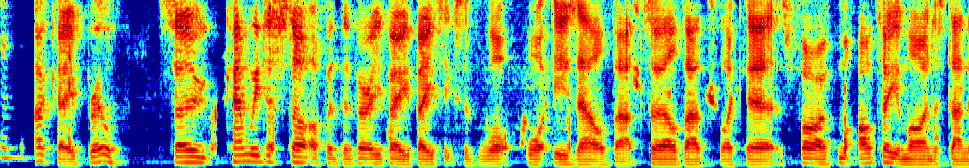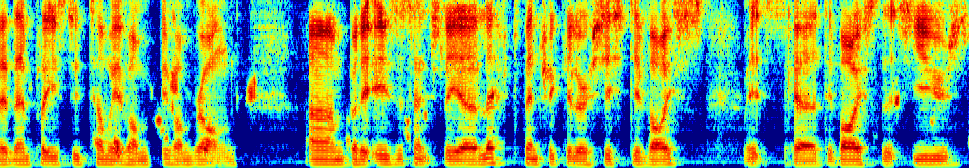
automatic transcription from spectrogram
Okay, brill. So can we just start off with the very, very basics of what what is LVAD? So LVAD's like a, as far as I'll tell you my understanding, then please do tell me if I'm if I'm wrong. Um, but it is essentially a left ventricular assist device. It's a device that's used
